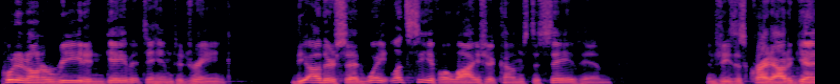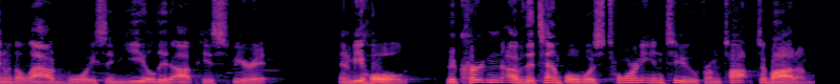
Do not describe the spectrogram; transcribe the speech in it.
put it on a reed, and gave it to him to drink. The other said, Wait, let's see if Elijah comes to save him. And Jesus cried out again with a loud voice and yielded up his spirit. And behold, the curtain of the temple was torn in two from top to bottom,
